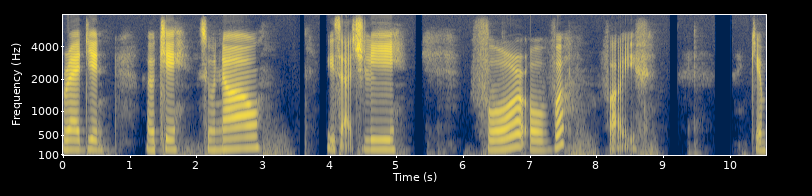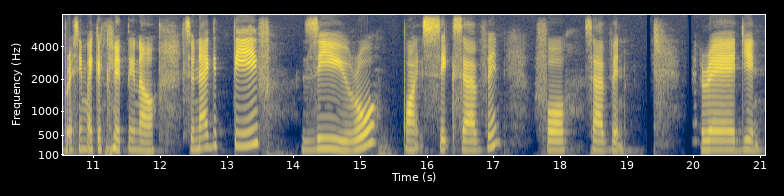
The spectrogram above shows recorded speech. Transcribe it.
radian. Okay so now it's actually 4 over 5 okay i'm pressing my calculator now. So negative 0 0.6747 radian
